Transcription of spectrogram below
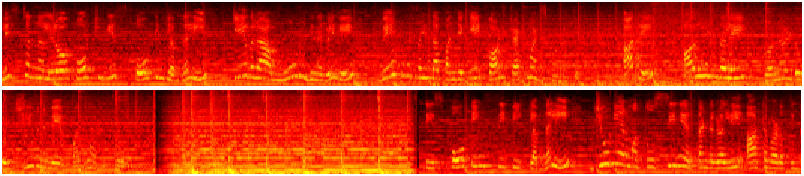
ಲಿಸ್ಟನ್ ನಲ್ಲಿರೋ ಪೋರ್ಚುಗೀಸ್ ಸ್ಪೋರ್ಟಿಂಗ್ ಕ್ಲಬ್ನಲ್ಲಿ ಕೇವಲ ಮೂರು ದಿನಗಳಿಗೆ ವೇತನ ಸಹಿತ ಪಂದ್ಯಕ್ಕೆ ಕಾಂಟ್ರಾಕ್ಟ್ ಮಾಡಿಸಿಕೊಂಡಿತ್ತು. ಆದರೆ ಅಲ್ಲಿಂದಲೇ ರೊನಾಲ್ಡೋ ಜೀವನವೇ ಬದಲಾಗಿತ್ತು. ಸ್ಪೋರ್ಟಿಂಗ್ ಸಿಪಿ ಕ್ಲಬ್ನಲ್ಲಿ ಜೂನಿಯರ್ ಮತ್ತು ಸೀನಿಯರ್ ತಂಡಗಳಲ್ಲಿ ಆಟವಾಡುತ್ತಿದ್ದ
